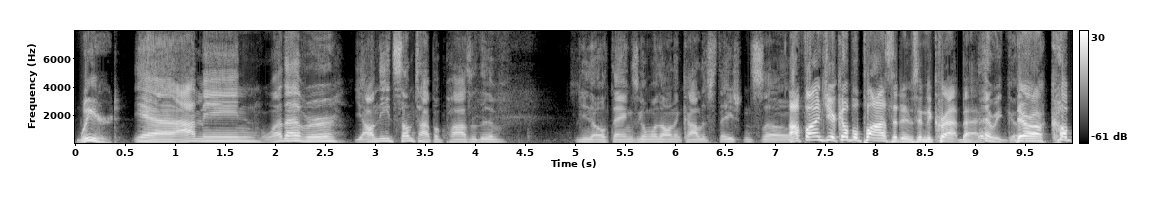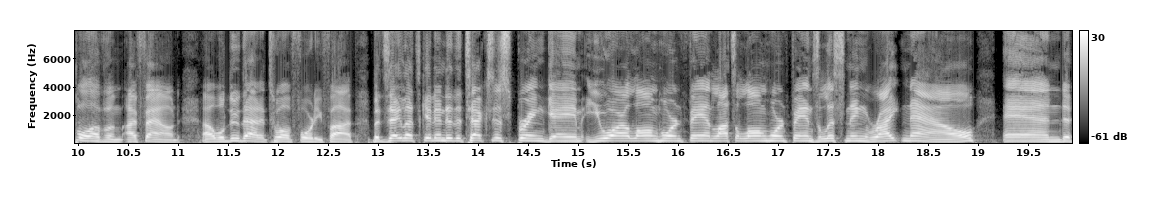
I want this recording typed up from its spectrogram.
Weird. Yeah, I mean, whatever. Y'all need some type of positive you know things going on in College Station. So I'll find you a couple positives in the crap bag. There we go. There are a couple of them I found. Uh, we'll do that at twelve forty-five. But Zay, let's get into the Texas spring game. You are a Longhorn fan. Lots of Longhorn fans listening right now, and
